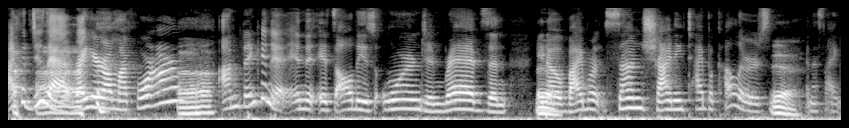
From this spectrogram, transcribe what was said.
I could do that right here on my forearm. Uh-huh. I'm thinking it. And it's all these orange and reds and, you Yeah. know, vibrant sunshiny type of colors. Yeah. And it's like,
